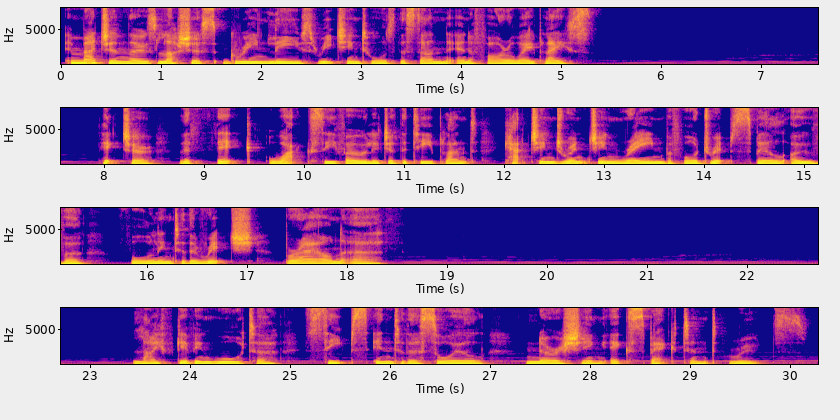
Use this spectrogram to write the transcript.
Imagine those luscious green leaves reaching towards the sun in a faraway place. Picture the thick, waxy foliage of the tea plant catching drenching rain before drips spill over, falling to the rich, brown earth. Life giving water seeps into the soil, nourishing expectant roots.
